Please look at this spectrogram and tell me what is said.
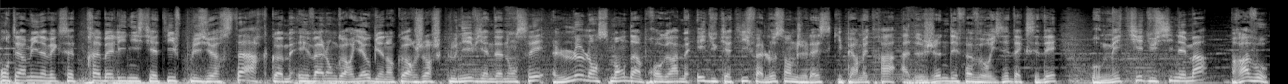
On termine avec cette très belle initiative. Plusieurs stars comme Eva Longoria ou bien encore George Clooney viennent d'annoncer le lancement d'un programme éducatif à Los Angeles qui permettra à de jeunes défavorisés d'accéder au métier du cinéma. Bravo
